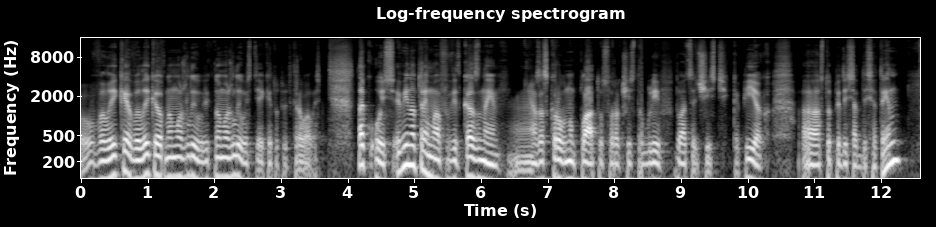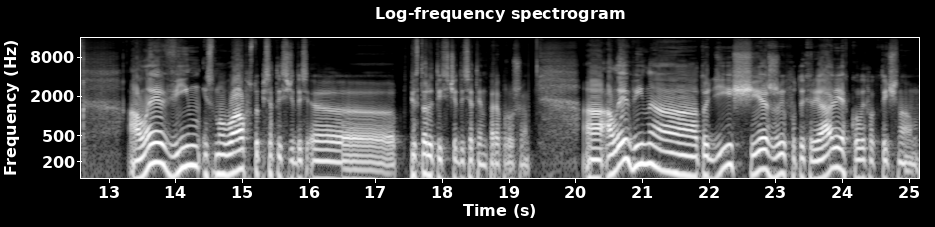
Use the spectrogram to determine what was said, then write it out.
велике велике вікно можливості, яке тут відкривалось. Так ось, він отримав від казни за скромну плату 46 рублів 26 копійок 150 десятин. Але він існував 150 тисяч е, півтори тисячі десятин, перепрошую. Але він тоді ще жив у тих реаліях, коли фактично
